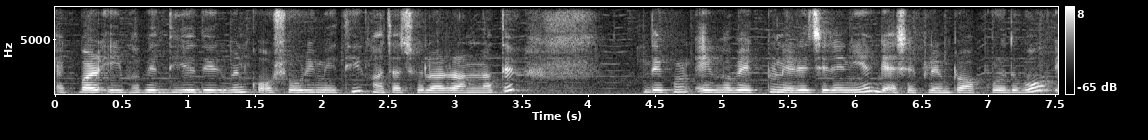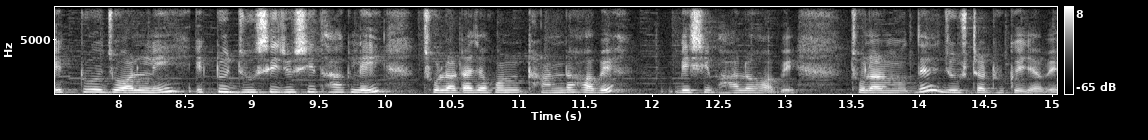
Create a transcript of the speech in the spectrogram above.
একবার এইভাবে দিয়ে দেখবেন কসৌরি মেথি কাঁচা ছোলার রান্নাতে। দেখুন, এইভাবে একটু নেড়ে চেড়ে নিয়ে গ্যাসের ফ্লেমটা অফ করে দেবো। একটুও জল নেই, একটু জুসি জুসি থাকলেই ছোলাটা যখন ঠান্ডা হবে, বেশি ভালো হবে, ছোলার মধ্যে জুসটা ঢুকে যাবে।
